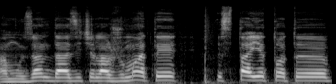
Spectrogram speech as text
amuzant, dar zice la jumate îți taie toată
